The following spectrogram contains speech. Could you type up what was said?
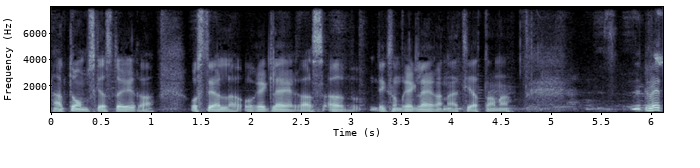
att de ska styra och ställa och regleras över, liksom reglera nätjättarna. Du vet,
